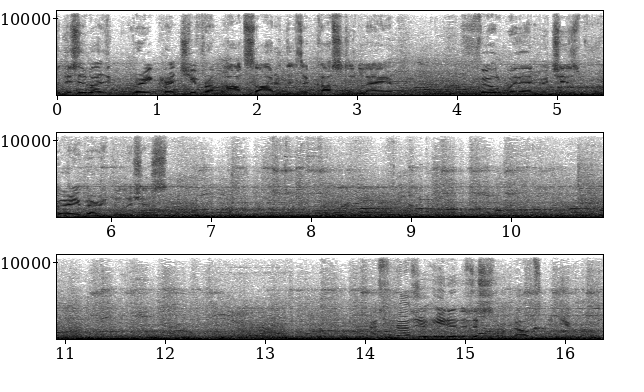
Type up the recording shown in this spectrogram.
So this is very crunchy from outside and there's a custard layer filled with it which is very very delicious. As soon as you eat it, it just melts into your mouth.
